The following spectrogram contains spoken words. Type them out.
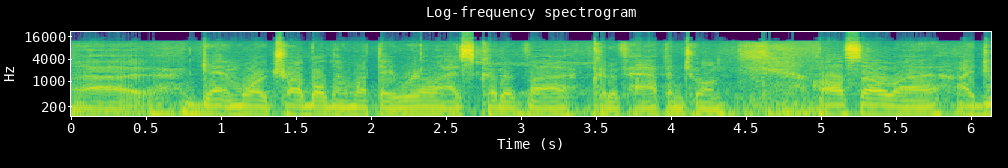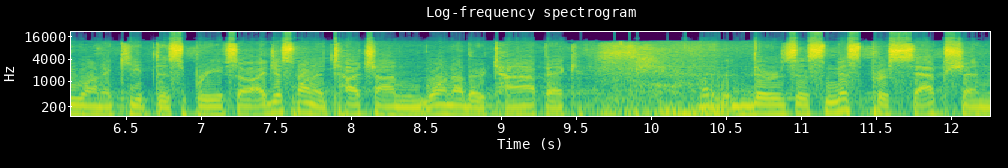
uh, get more trouble than what they realize could have, uh, could have happened to them. Also, uh, I do want to keep this brief, so I just want to touch on one other topic. There's this misperception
